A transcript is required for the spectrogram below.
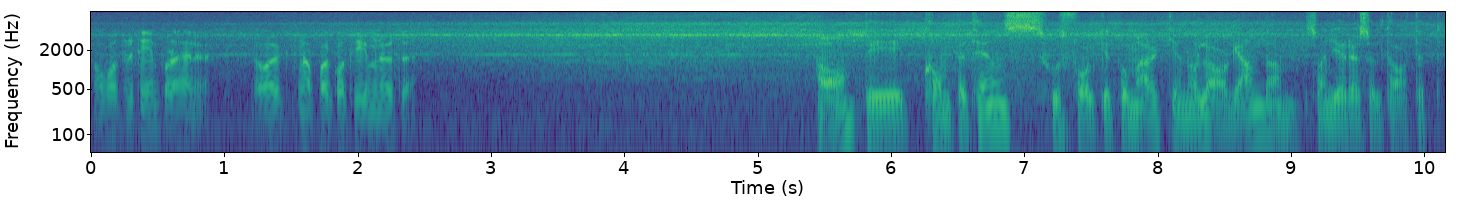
Jag har fått rutin på det här nu. Det har knappt gått tio minuter. Ja, det är kompetens hos folket på marken och lagandan som ger resultatet.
